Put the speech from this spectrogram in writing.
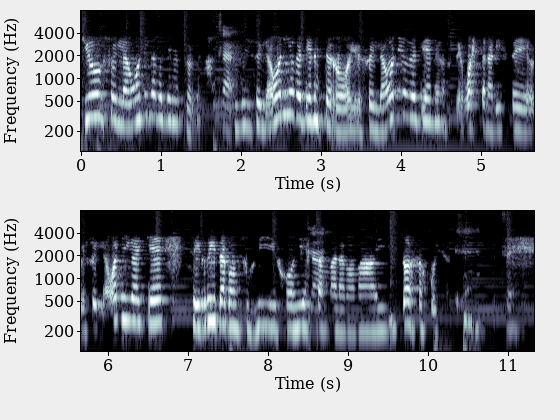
yo soy la única que tiene problemas. Claro. Yo soy la única que tiene este rollo, yo soy la única que tiene, no sé, o este nariceo, yo soy la única que se irrita con sus hijos y es tan mala mamá y todos esos juicios. sí.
